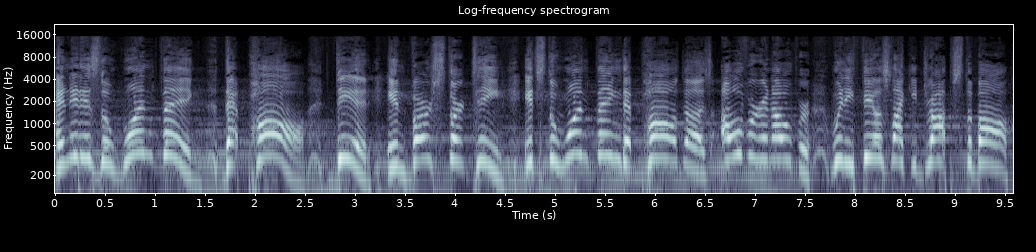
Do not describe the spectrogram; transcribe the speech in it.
And it is the one thing that Paul did in verse 13. It's the one thing that Paul does over and over when he feels like he drops the ball.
